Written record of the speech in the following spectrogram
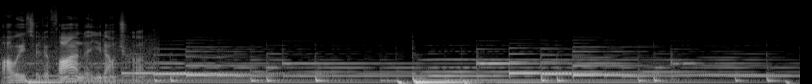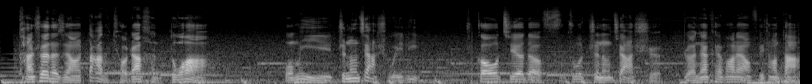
华为解决方案的一辆车。坦率的讲，大的挑战很多啊。我们以智能驾驶为例，高阶的辅助智能驾驶软件开发量非常大。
